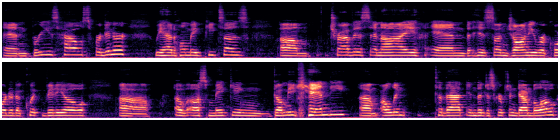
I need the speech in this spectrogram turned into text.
and Bree's house for dinner. We had homemade pizzas. Um, Travis and I and his son Johnny recorded a quick video uh, of us making gummy candy. Um, I'll link to that in the description down below.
